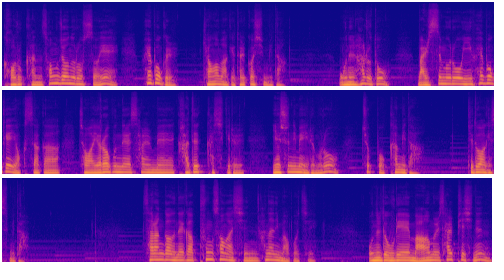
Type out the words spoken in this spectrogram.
거룩한 성전으로서의 회복을 경험하게 될 것입니다. 오늘 하루도 말씀으로 이 회복의 역사가 저와 여러분의 삶에 가득하시기를 예수님의 이름으로 축복합니다. 기도하겠습니다. 사랑과 은혜가 풍성하신 하나님 아버지, 오늘도 우리의 마음을 살피시는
